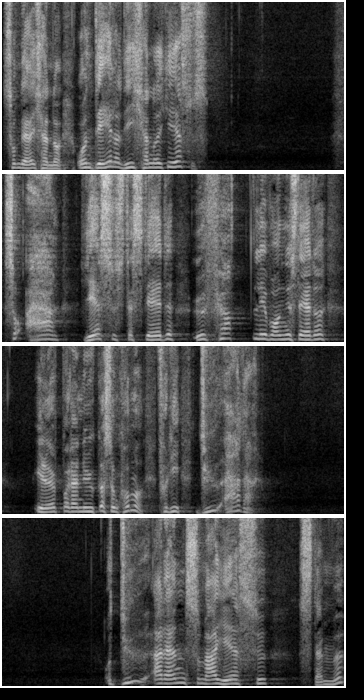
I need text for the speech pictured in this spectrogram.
som dere kjenner, og en del av de kjenner ikke Jesus, så er Jesus til stede ufattelig mange steder i løpet av den uka som kommer, fordi du er der. Og du er den som er Jesu stemme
